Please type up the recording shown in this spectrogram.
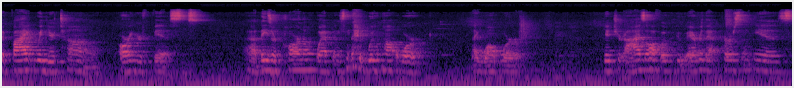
to fight with your tongue or your fists. Uh, these are carnal weapons and they will not work. They won't work. Get your eyes off of whoever that person is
